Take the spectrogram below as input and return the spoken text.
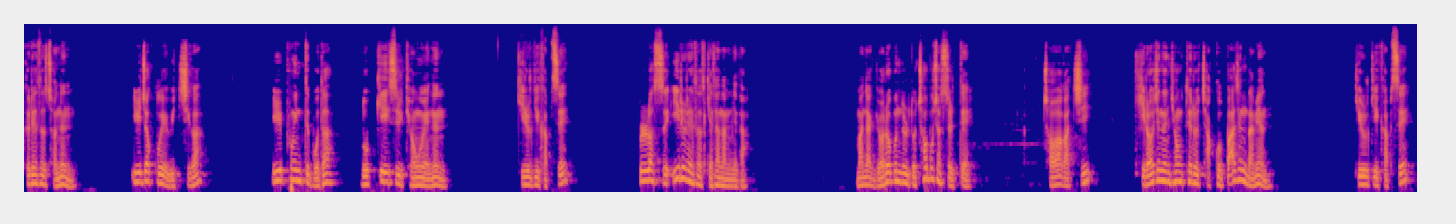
그래서 저는 일적구의 위치가 1포인트보다 높게 있을 경우에는 기울기 값에 플러스 1을 해서 계산합니다. 만약 여러분들도 쳐보셨을 때 저와 같이 길어지는 형태로 자꾸 빠진다면 기울기 값에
